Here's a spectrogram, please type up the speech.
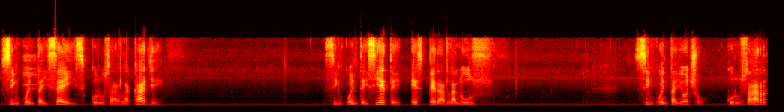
56. Cruzar la calle. 57. Esperar la luz. 58. Cruzar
